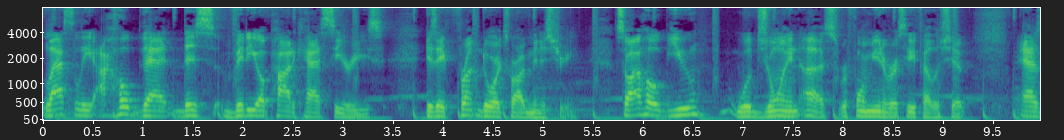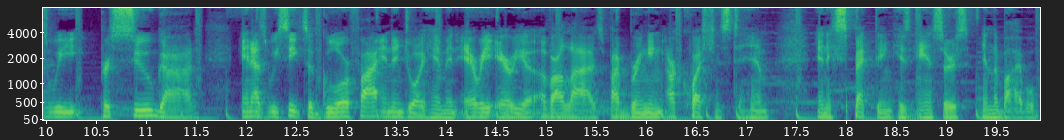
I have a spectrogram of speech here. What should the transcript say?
Lastly, I hope that this video podcast series is a front door to our ministry. So I hope you will join us, Reform University Fellowship, as we pursue God and as we seek to glorify and enjoy Him in every area of our lives by bringing our questions to Him and expecting His answers in the Bible.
